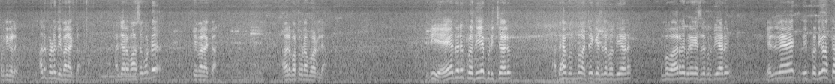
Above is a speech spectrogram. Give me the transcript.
പ്രതികൾ അത് പെട്ടെന്ന് തീരുമാനമാക്കുക. അഞ്ചാറ് മാസം കൊണ്ട് തീരുമാനമാക്കുക. അവരെ പുറത്തു വിടാൻ പാടില്ല. ഇത് ഏതൊരു പ്രതിയെ പിടിച്ചാലും അദ്ദേഹം മുമ്പ് മറ്റേ കേസിലെ പ്രതിയാണ് മുമ്പ് വേറെ പിടിയ കേസിലെ പ്രതിയാണ്. എല്ലാ ഈ പ്രതികളൊക്കെ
